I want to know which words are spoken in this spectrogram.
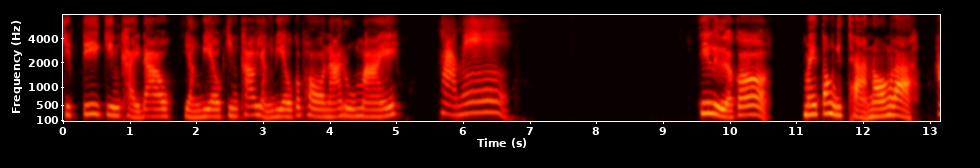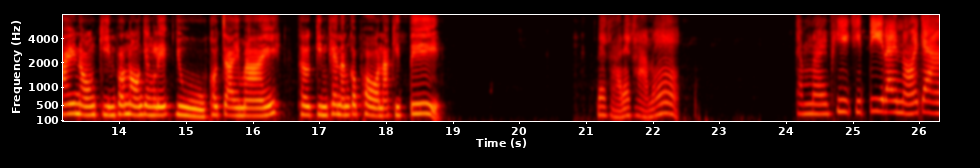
คิตตี้กินไข่ดาวอย่างเดียวกินข้าวอย่างเดียวก็พอนะรู้ไหม ค่ะแม่ ที่เหลือก็ ไม่ต้องอิจฉาน้องล่ะ ให้น้องกินเพราะน้องยังเล็กอยู่ เข้าใจไหม เธอกินแค่นั้นก็พอนะคิตตี้ ได้ค่ะได้ค่ะแม่ ทำไมพี่คิตตี้ได้น้อยจัง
